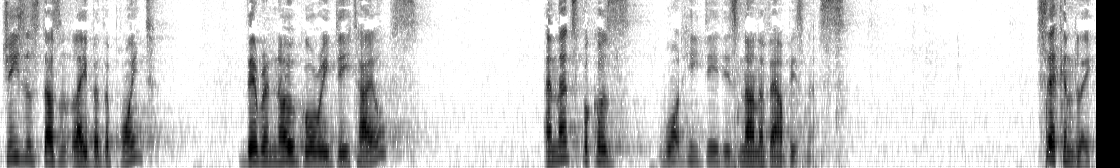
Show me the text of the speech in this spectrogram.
Jesus doesn't labor the point. There are no gory details. And that's because what he did is none of our business. Secondly,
